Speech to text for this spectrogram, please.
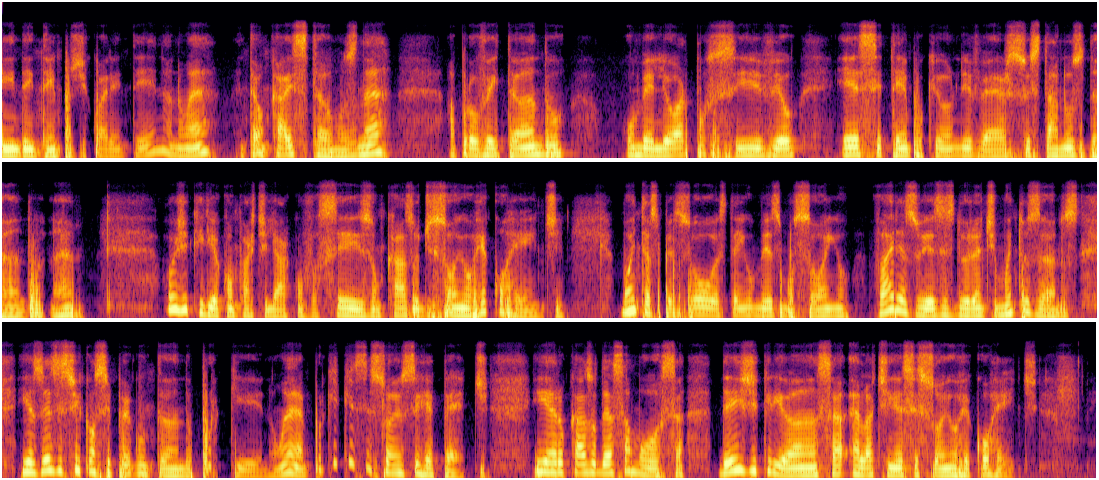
ainda em tempos de quarentena, não é? Então cá estamos, né? Aproveitando o melhor possível esse tempo que o universo está nos dando, né? Hoje queria compartilhar com vocês um caso de sonho recorrente. Muitas pessoas têm o mesmo sonho várias vezes durante muitos anos e às vezes ficam se perguntando por quê, não é? Por que, que esse sonho se repete? E era o caso dessa moça. Desde criança ela tinha esse sonho recorrente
